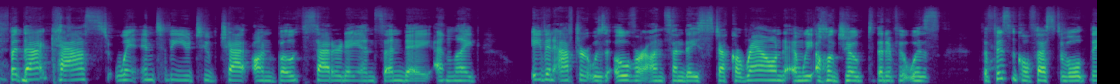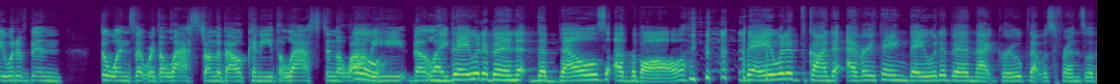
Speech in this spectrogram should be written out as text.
but that cast went into the YouTube chat on both Saturday and Sunday and like even after it was over on Sunday, stuck around. And we all joked that if it was the physical festival, they would have been the ones that were the last on the balcony, the last in the oh, lobby, oh, the like they would have been the belles of the ball. they would have gone to everything. They would have been that group that was friends with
